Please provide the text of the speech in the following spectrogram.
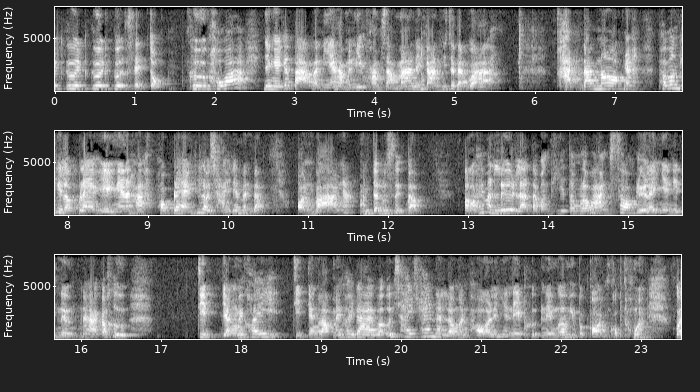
ดกืดกืดกืดเสร็จจบ คือเพราะว่ายังไงก็ตามอันนี้ค่ะมันมีความสามารถในการที่จะแบบว่าขัดด้านนอกไง เพราะบางทีเราแปลงเองเนี่ยนะคะ พอแปลงที่เราใช้เนี่ยมันแบบอ่อนบางอะ่ะ มันจะรู้สึกแบบต่อให้มันลื่นแล้ว แต่บางทีตรงระหว่างซอกหรืออะไรเงี้ยนิดนึงนะคะ ก็คือ จิตยังไม่ค่อยจิตยังรับไม่ค่อยได้ว่าเอ้ยใช่แค่นั้นแล้วมันพออะไรเงี้ยในในเมื่อมีอุปกรณ์ครบถ้วนก็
